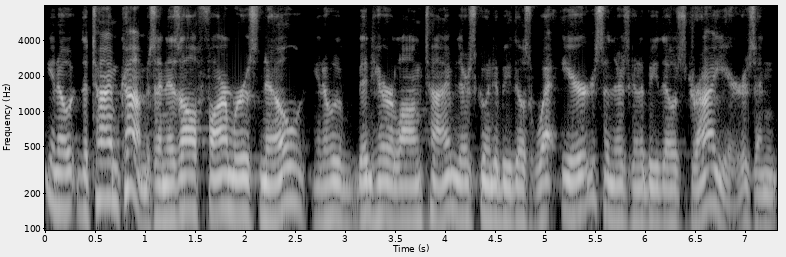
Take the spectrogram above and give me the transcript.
you know, the time comes, and as all farmers know, you know, who've been here a long time, there's going to be those wet years and there's going to be those dry years. And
